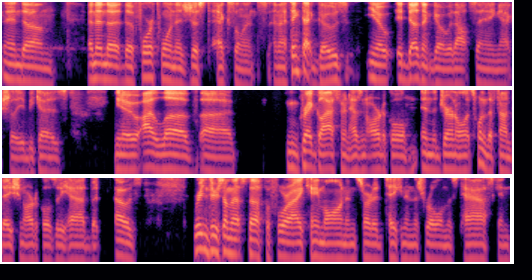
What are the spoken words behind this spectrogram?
And um, and then the the fourth one is just excellence and i think that goes you know it doesn't go without saying actually because you know i love uh greg glassman has an article in the journal it's one of the foundation articles that he had but i was reading through some of that stuff before i came on and started taking in this role in this task and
